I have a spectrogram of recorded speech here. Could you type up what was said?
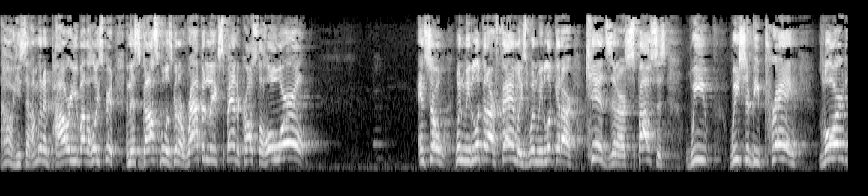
No, he said, I'm going to empower you by the Holy Spirit, and this gospel is going to rapidly expand across the whole world. And so when we look at our families, when we look at our kids and our spouses, we, we should be praying, Lord,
